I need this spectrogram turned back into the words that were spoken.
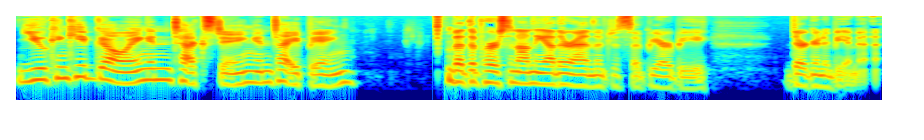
you can keep going and texting and typing, but the person on the other end that just said BRB, they're going to be a minute.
